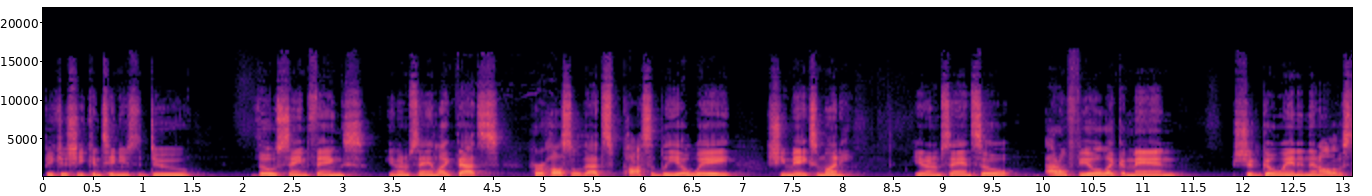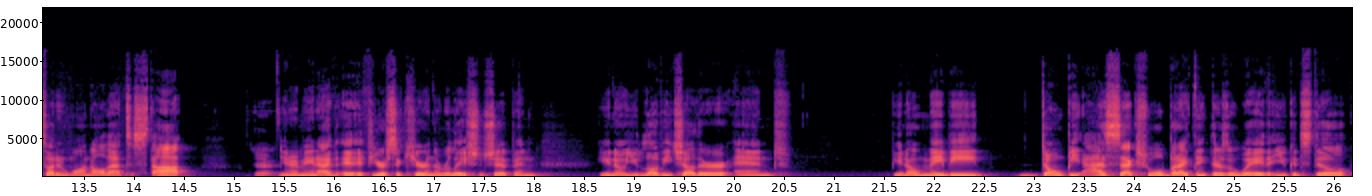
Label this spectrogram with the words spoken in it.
because she continues to do those same things. You know what I'm saying? Like that's her hustle. That's possibly a way she makes money. You know what I'm saying? So I don't feel like a man should go in and then all of a sudden want all that to stop. yeah. You know what I mean? I, if you're secure in the relationship and you know you love each other and you know maybe don't be as sexual, but I think there's a way that you could still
